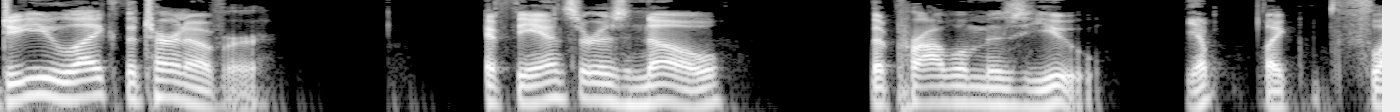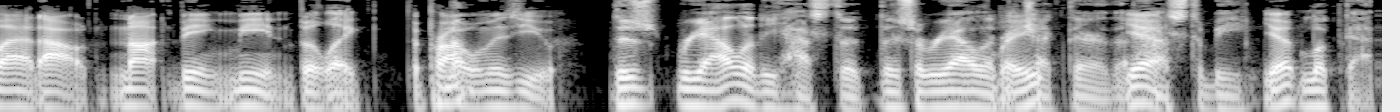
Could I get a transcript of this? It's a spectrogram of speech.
Do you like the turnover? If the answer is no, the problem is you. Yep. Like flat out, not being mean, but like the problem is you. there's reality has to there's a reality Right? check there that Yeah. has to be Yep. looked at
